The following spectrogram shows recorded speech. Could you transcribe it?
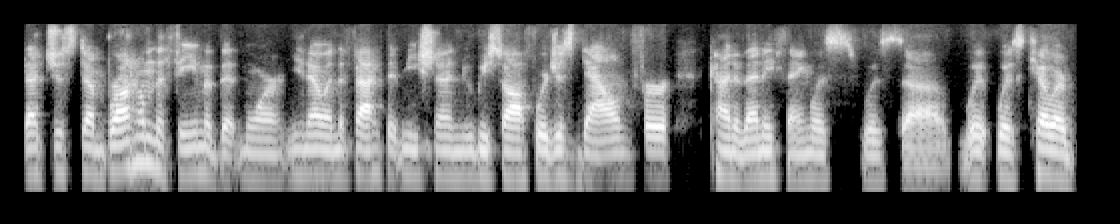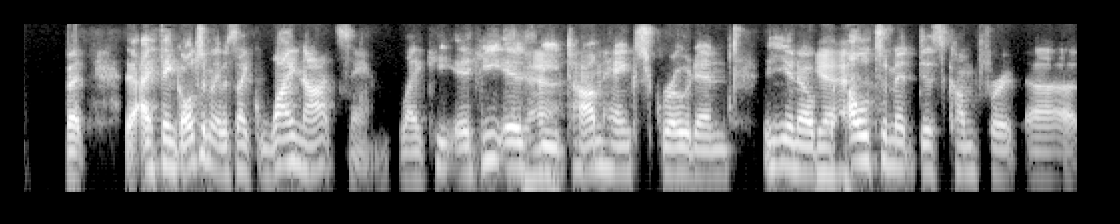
that just um, brought home the theme a bit more you know and the fact that misha and ubisoft were just down for kind of anything was was uh wa- was killer but I think ultimately it was like, why not Sam? Like he he is Yeah. the Tom Hanks Grodin, you know, Yeah. ultimate discomfort, uh,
